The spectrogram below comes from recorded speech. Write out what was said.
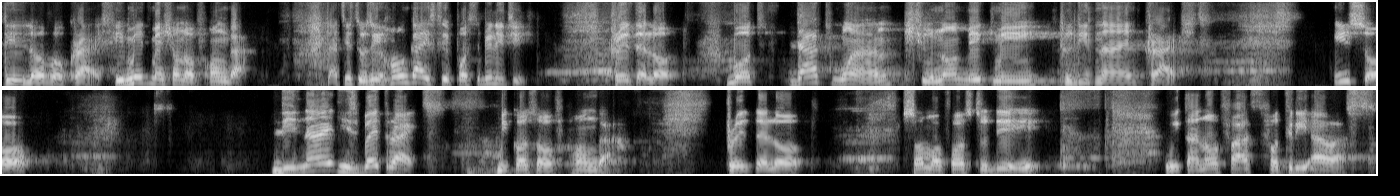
the love of Christ? He made mention of hunger. That is to say, hunger is a possibility. Praise the Lord. But that one should not make me to deny Christ. Esau denied his birthright because of hunger. Praise the Lord. Some of us today, we cannot fast for three hours.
